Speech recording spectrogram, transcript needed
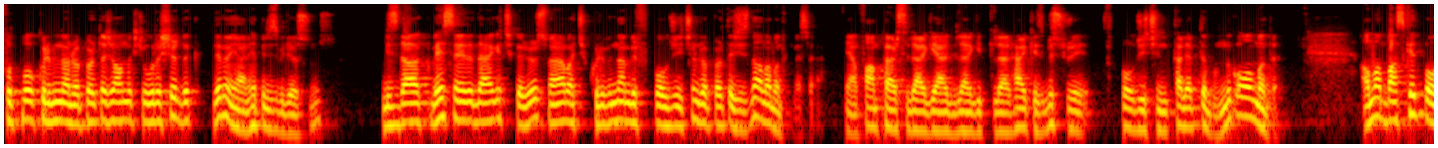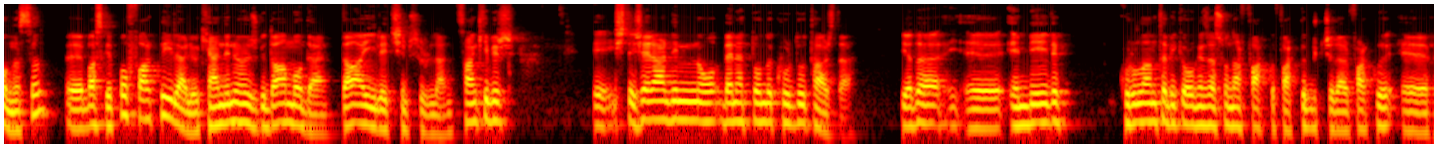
futbol kulübünden röportaj almak için uğraşırdık. Değil mi yani hepiniz biliyorsunuz. Biz daha 5 senede dergi çıkarıyoruz. Fenerbahçe kulübünden bir futbolcu için röportaj izni alamadık mesela. Yani Fan Persiler geldiler gittiler. Herkes bir sürü futbolcu için talepte bulunduk. Olmadı. Ama basketbol nasıl? E, basketbol farklı ilerliyor. Kendine özgü, daha modern, daha iyi iletişim sürülen. Sanki bir e, işte Gerardin'in o Benetton'da kurduğu tarzda ya da e, NBA'de kurulan tabii ki organizasyonlar farklı, farklı bütçeler, farklı e,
